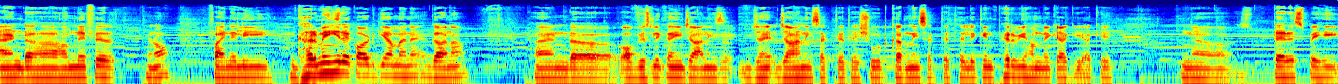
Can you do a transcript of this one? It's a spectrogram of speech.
and हमने फिर यू नो फाइनली घर में ही रिकॉर्ड किया मैंने गाना। एंड ऑब्वियसली uh, कहीं जा नहीं जा, जा नहीं सकते थे शूट कर नहीं सकते थे लेकिन फिर भी हमने क्या किया कि टेरेस पे ही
